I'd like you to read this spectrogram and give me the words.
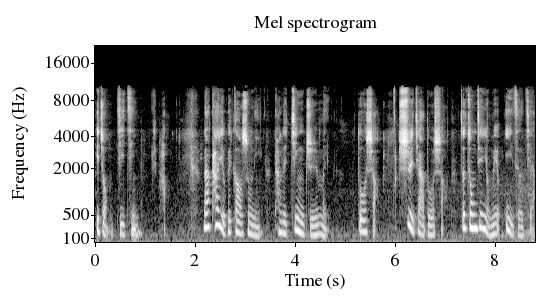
一种基金。好那它也会告诉你它的净值每多少，市价多少，这中间有没有溢折价，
